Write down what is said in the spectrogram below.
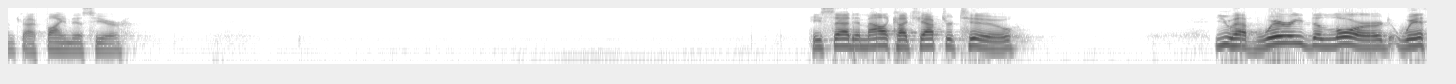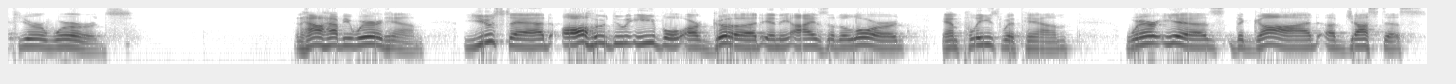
I'm trying to find this here. He said in Malachi chapter 2, You have wearied the Lord with your words. And how have you wearied him? You said, All who do evil are good in the eyes of the Lord and pleased with him. Where is the God of justice?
